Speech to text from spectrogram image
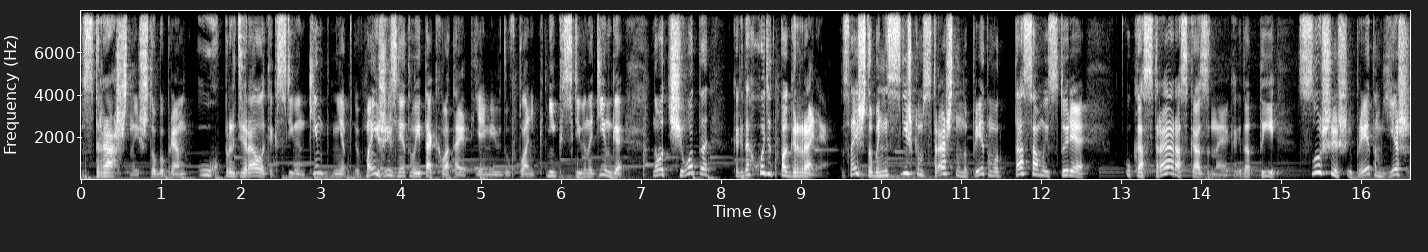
страшный, чтобы прям ух, продирало, как Стивен Кинг. Нет, в моей жизни этого и так хватает. Я имею в виду в плане книг Стивена Кинга. Но вот чего-то, когда ходят по грани. Знаешь, чтобы не слишком страшно, но при этом вот та самая история у костра рассказанная, когда ты слушаешь и при этом ешь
